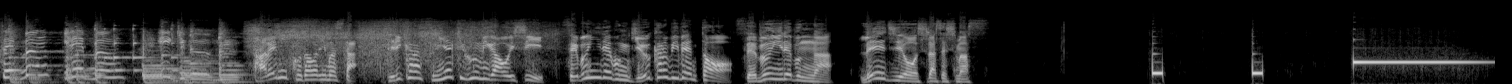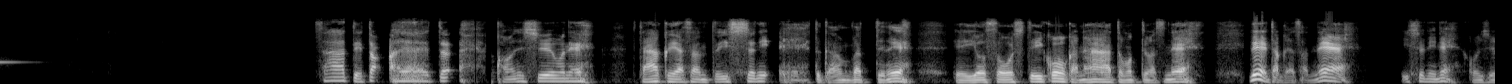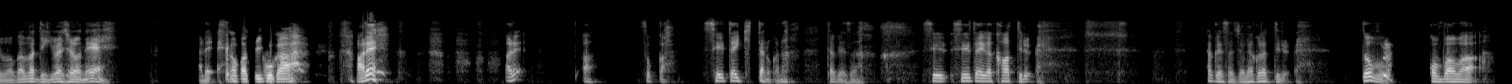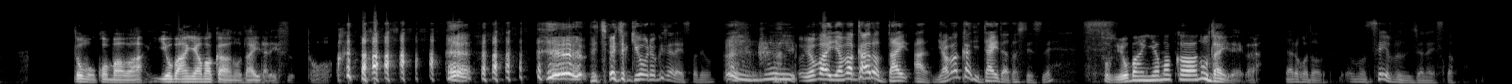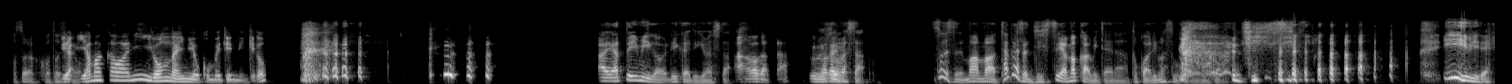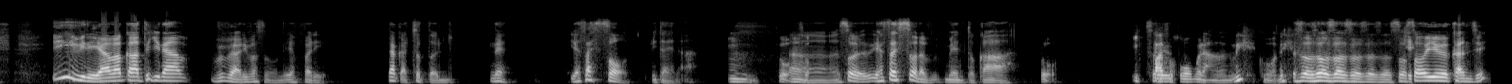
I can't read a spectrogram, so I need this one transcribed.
セブンイレブンいい気分タレにこだわりました。ピリ辛炭焼き風味が美味しいセブンイレブン牛カルビ弁当。セブンイレブンが0時をお知らせします。さてと、えーっと、今週もね、拓也さんと一緒に、えーっと、頑張ってね、えー予想していこうかなと思ってますね。ねえ、拓也さんね、一緒にね、今週も頑張っていきましょうね。あれ頑張っていこうか。あれ？あれ？あ、そっか。声帯切ったのかな？拓也さん。声声帯が変わってる。拓也さんじゃなくなってる。どうも、こんばんは。どうもこんばんは。4番山川の代打です。どうも めちゃめちゃ強力じゃないですか、でも。4番山川の代、あ、山川に代打出してですね。そう、4番山川の代打やから。なるほど。もう西武じゃないですか。おそらく今年いや、の。山川にいろんな意味を込めてんねんけど。あ、やっと意味が理解できました。あ、わかったわかりましした。そうですね。まあまあ、高橋さん実質山川みたいなとこありますもんね。実質。いい意味で、いい意味で山川的な部分ありますもんね、やっぱり。なんかちょっと、ね、優しそう、みたいな。うん。そうそう。うん、そう、優しそうな面とか、一発ホームランね、こうね。そうそうそうそうそうそう、そうそういう感じ？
